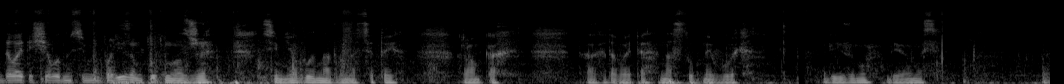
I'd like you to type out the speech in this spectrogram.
Давайте ще в одну сім'ю поріземо. Тут у нас вже сім'я буде на 12 рамках. Так, давайте наступний вулик. Ліземо, дивимось. Так,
